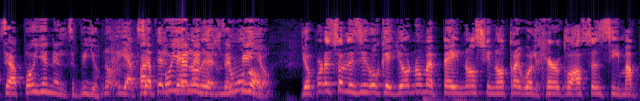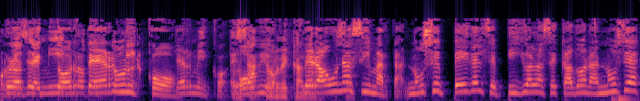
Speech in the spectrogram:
se apoya en el cepillo. No, y aparte se el apoyan pelo en el desnudo. cepillo. Yo por eso les digo que yo no me peino si no traigo el hair gloss encima, porque ese es mi Protector protector térmico. Térmico, Obvio. Factor de calor, Pero aún exacto. así, Marta, no se pega el cepillo a la secadora, no se,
